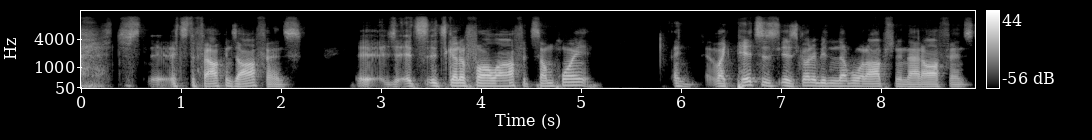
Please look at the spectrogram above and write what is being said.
Just it's the Falcons' offense. It- It's it's gonna fall off at some point, and like Pitts is is going to be the number one option in that offense.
